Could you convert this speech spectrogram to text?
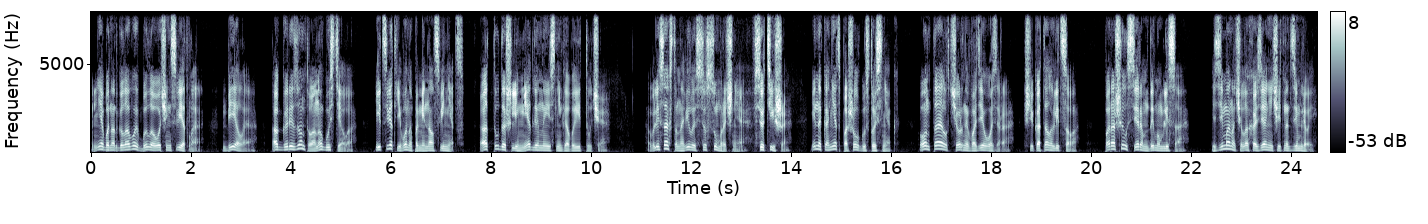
Небо над головой было очень светлое, белое, а к горизонту оно густело, и цвет его напоминал свинец. Оттуда шли медленные снеговые тучи. В лесах становилось все сумрачнее, все тише. И, наконец, пошел густой снег. Он таял в черной воде озера, щекотал лицо, порошил серым дымом леса. Зима начала хозяйничать над землей.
